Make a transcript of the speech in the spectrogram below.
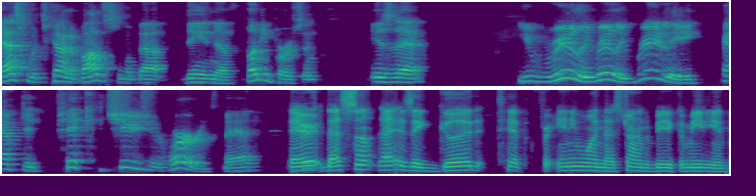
that's what's kind of bothersome about being a funny person is that you really, really, really have to pick and choose your words, man. There, that's some, that is a good tip for anyone that's trying to be a comedian,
